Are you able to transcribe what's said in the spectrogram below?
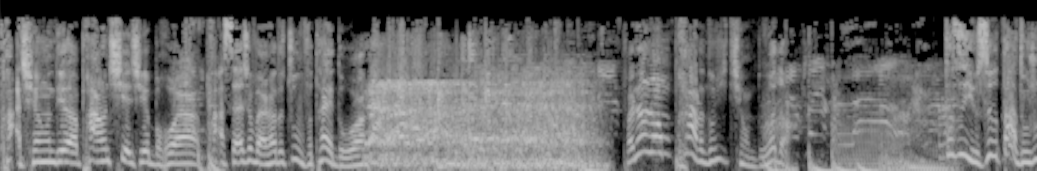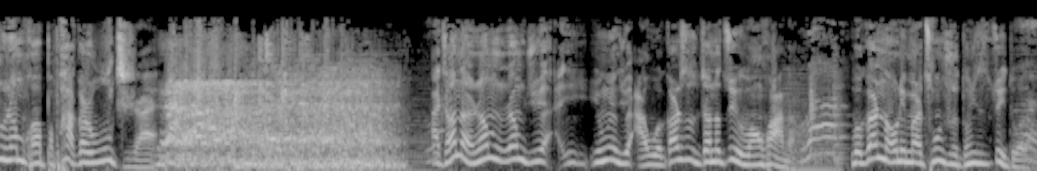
怕亲的，怕人欠钱不还，怕三十晚上的祝福太多。反正人怕的东西挺多的，但是有时候大多数人好像不怕根无知哎。哎，真的，人人们觉永远觉啊，我哥是真的最有文化的，我哥脑里面存储的东西是最多的，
